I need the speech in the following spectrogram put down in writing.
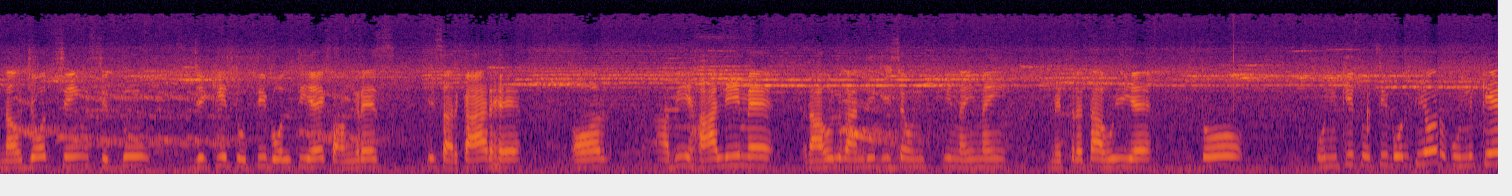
नवजोत सिंह सिद्धू जी की तूती बोलती है, कांग्रेस की सरकार है और अभी हाल ही में राहुल गांधी जी से उनकी नई नई मित्रता हुई है तो उनकी तूती बोलती है और उनके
